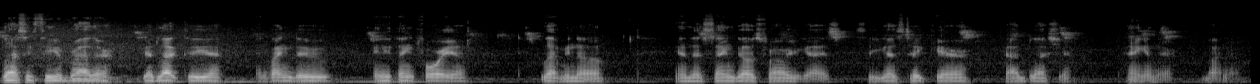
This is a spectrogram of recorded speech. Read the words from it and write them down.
blessings to you, brother. Good luck to you, and if I can do anything for you, let me know. And the same goes for all you guys. So you guys take care. God bless you. Hang in there. Bye now.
